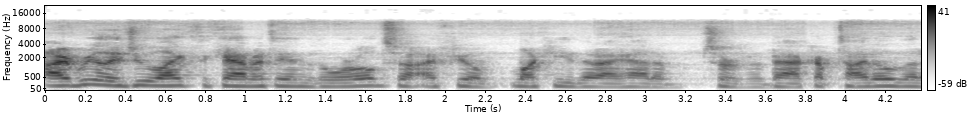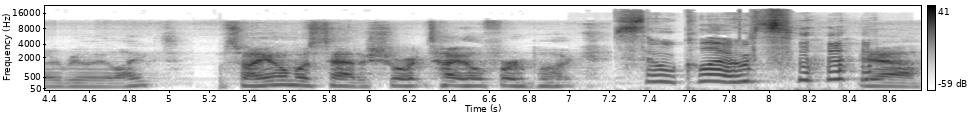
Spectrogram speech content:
I really do like The Cabin at the End of the World, so I feel lucky that I had a sort of a backup title that I really liked. So I almost had a short title for a book. So close. yeah.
